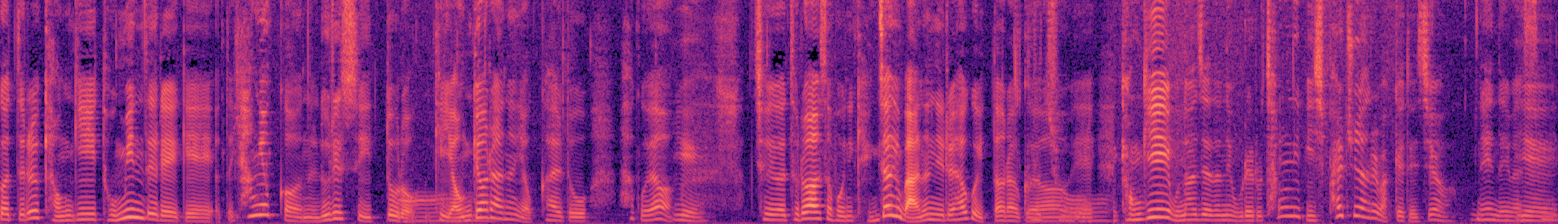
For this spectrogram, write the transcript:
그것들을 경기 도민들에게 어떤 향유권을 누릴 수 있도록 아. 이렇게 연결하는 역할도 하고요. 예. 제가 들어와서 보니 굉장히 많은 일을 하고 있더라고요. 그렇죠. 예. 경기 문화재단이 올해로 창립 28주년을 맞게 되죠. 네, 네, 맞습니다. 예.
